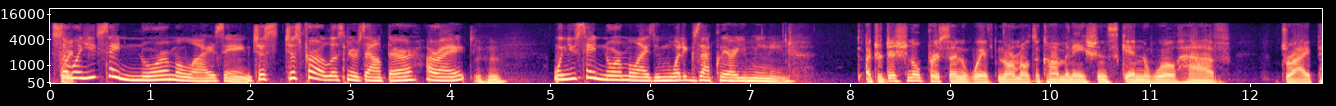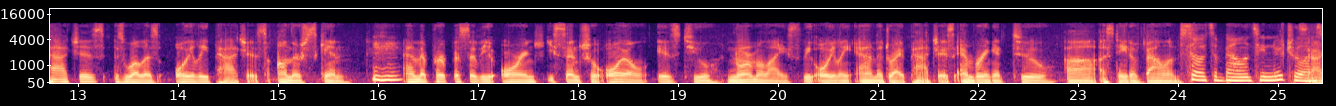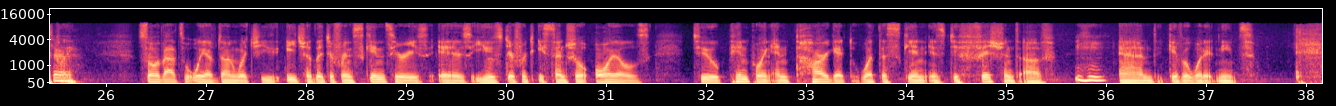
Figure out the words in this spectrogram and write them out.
So which- when you say normalizing, just just for our listeners out there, all right? Mhm. When you say normalizing, what exactly are you meaning? a traditional person with normal to combination skin will have dry patches as well as oily patches on their skin. Mhm. And the purpose of the orange essential oil is to normalize the oily and the dry patches and bring it to uh, a state of balance. So it's a balancing neutralizer. Exactly. So that's what we have done with each of the different skin series is use different essential oils to pinpoint and target what the skin is deficient of Mhm. and give it what it needs.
